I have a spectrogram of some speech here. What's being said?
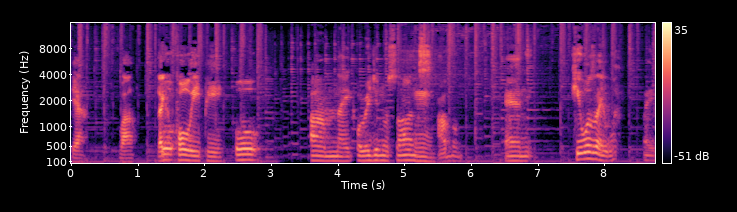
Yeah. Wow. Like a full EP. Full, um, like original songs Mm. album. And he was like, what? Like,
